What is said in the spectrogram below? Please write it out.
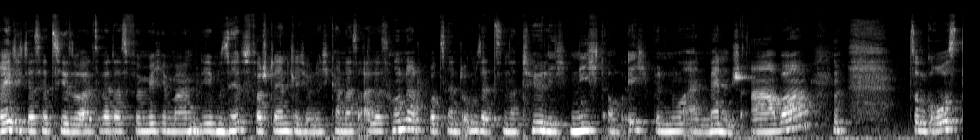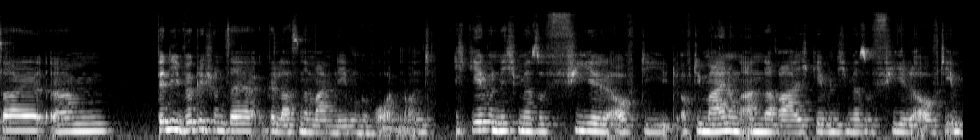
rede ich das jetzt hier so, als wäre das für mich in meinem Leben selbstverständlich und ich kann das alles 100% umsetzen. Natürlich nicht, auch ich bin nur ein Mensch. Aber zum Großteil ähm, bin ich wirklich schon sehr gelassen in meinem Leben geworden. Und ich gebe nicht mehr so viel auf die, auf die Meinung anderer, ich gebe nicht mehr so viel auf die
